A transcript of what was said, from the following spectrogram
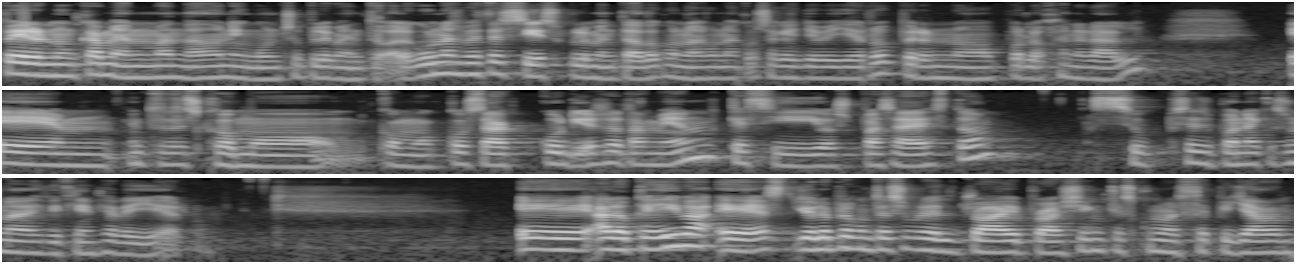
pero nunca me han mandado ningún suplemento. Algunas veces sí he suplementado con alguna cosa que lleve hierro, pero no por lo general. Em, entonces, como, como, cosa curiosa también, que si os pasa esto, se supone que es una deficiencia de hierro. Eh, a lo que iba es, yo le pregunté sobre el dry brushing, que es como el cepillado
